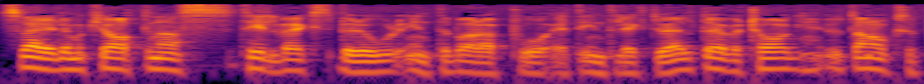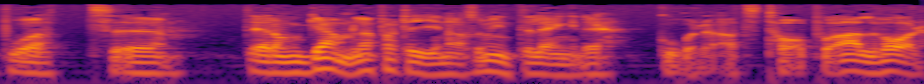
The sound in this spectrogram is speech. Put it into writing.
Sverigedemokraternas tillväxt beror inte bara på ett intellektuellt övertag utan också på att eh, det är de gamla partierna som inte längre går att ta på allvar.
